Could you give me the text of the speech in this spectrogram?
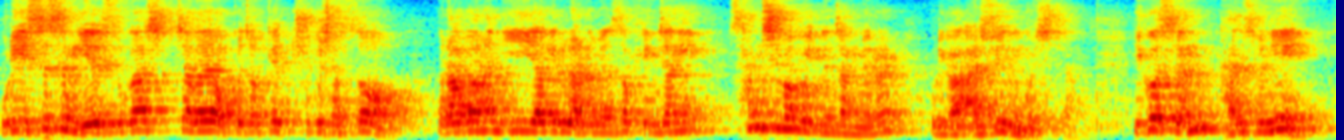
우리 스승 예수가 십자가에 엊그저께 죽으셨어 라고 하는 이 이야기를 나누면서 굉장히 상심하고 있는 장면을 우리가 알 수 있는 것이죠. 이것은 단순히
